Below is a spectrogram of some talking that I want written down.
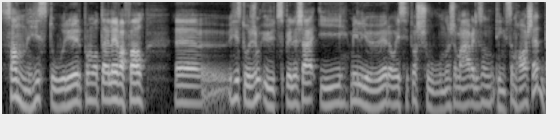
sanne historier, på en måte, eller i hvert fall eh, historier som utspiller seg i miljøer og i situasjoner som er veldig sånne ting som har skjedd.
